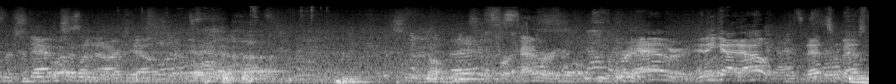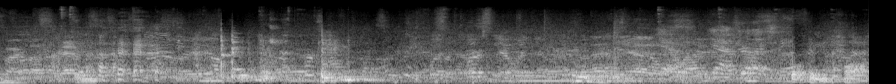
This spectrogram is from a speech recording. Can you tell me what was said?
for stabbing someone in an RKL. Forever. Forever. And he got out. That's the best part about forever. Yeah, they're like. Fucking hot.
